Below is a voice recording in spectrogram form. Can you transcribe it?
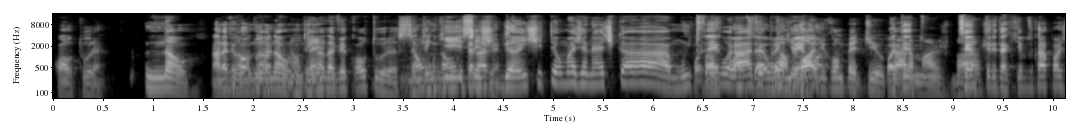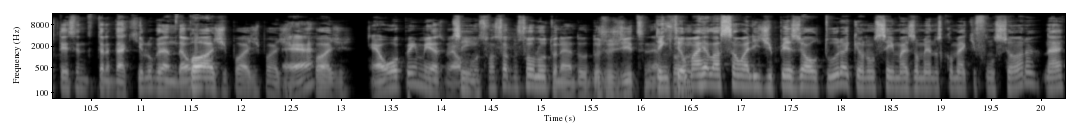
com a altura? Não, Nada a ver não, com a altura. não, não, não, Não tem tem? nada a ver com a altura. Você Não- tem que ser gigante e ter uma genética muito Pô, daí favorável quantos é? Não pode competir o pode cara ter mais baixo. 130 quilos, o cara pode ter 130 quilos, grandão. Pode, pode, pode. É? Pode. É o Open mesmo, é Sim. como se fosse absoluto, né? Do, do jiu-jitsu, né? Tem que ter Absoluto. uma relação ali de peso e altura, que eu não sei mais ou menos como é que funciona, né?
